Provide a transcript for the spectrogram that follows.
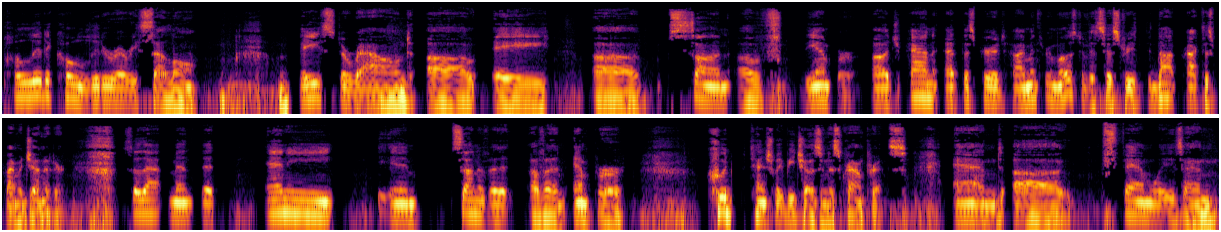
political literary salon based around uh, a uh, son of the emperor. Uh, Japan, at this period of time and through most of its history, did not practice primogeniture. So that meant that any in, son of, a, of an emperor could potentially be chosen as crown prince. And uh, families and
